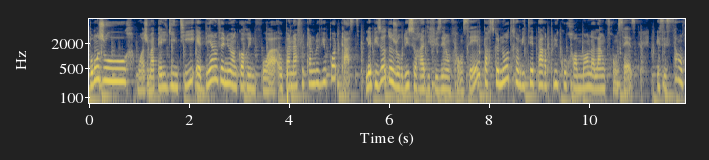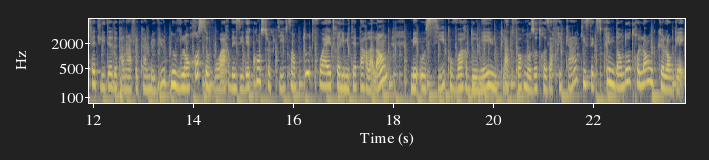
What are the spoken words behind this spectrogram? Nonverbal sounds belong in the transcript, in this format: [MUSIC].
Bonjour, moi je m'appelle Ginty et bienvenue encore une fois au Pan African Review Podcast. L'épisode d'aujourd'hui sera diffusé en français parce que notre invité parle plus couramment la langue française. Et c'est ça en fait l'idée de Pan African Review. Nous voulons recevoir des idées constructives sans toutefois être limités par la langue, mais aussi pouvoir donner une plateforme aux autres Africains qui s'expriment dans d'autres langues que l'anglais.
